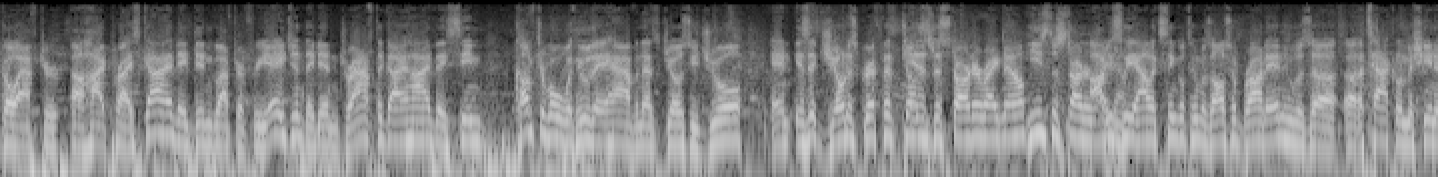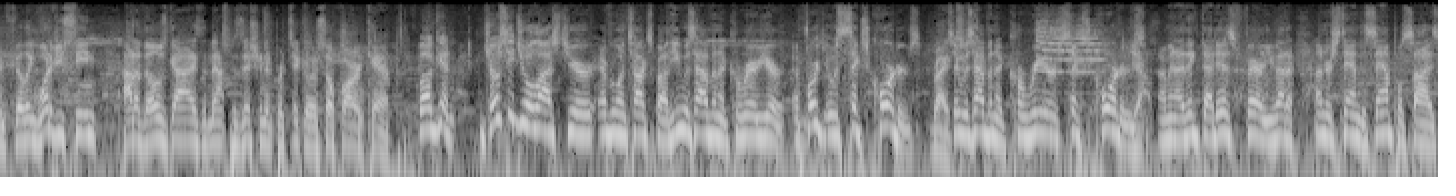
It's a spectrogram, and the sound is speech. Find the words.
go after a high priced guy. They didn't go after a free agent. They didn't draft a guy high. They seem comfortable with who they have, and that's Josey Jewell. And is it Jonas Griffith Jonas- is the starter right now? He's the starter right Obviously, now. Alex Singleton was also brought in, who was a, a tackling machine in Philly. What have you seen out of those guys in that position in particular so far in camp? Well, again, Josey Jewell last year, everyone talks about he was having a career year. Unfortunately, it was six quarters. Right. So he was having a career six quarters. Yeah. I mean, I think that is fair. You got to understand the sample size.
